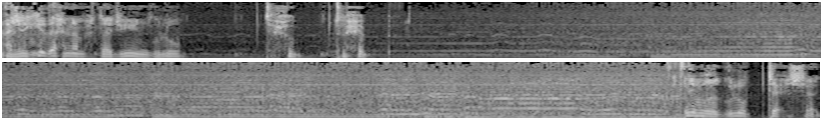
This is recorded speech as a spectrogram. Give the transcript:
عشان كده إحنا محتاجين قلوب تحب تحب. نبغى قلوب تعشق.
